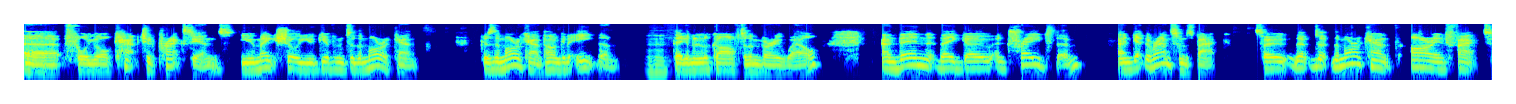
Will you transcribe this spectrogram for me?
uh, for your captured Praxians, you make sure you give them to the Morocanth because the Morocanth aren't going to eat them. Mhm. They're going to look after them very well. And then they go and trade them and get the ransoms back. So the, the, the Morocanth are, in fact,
